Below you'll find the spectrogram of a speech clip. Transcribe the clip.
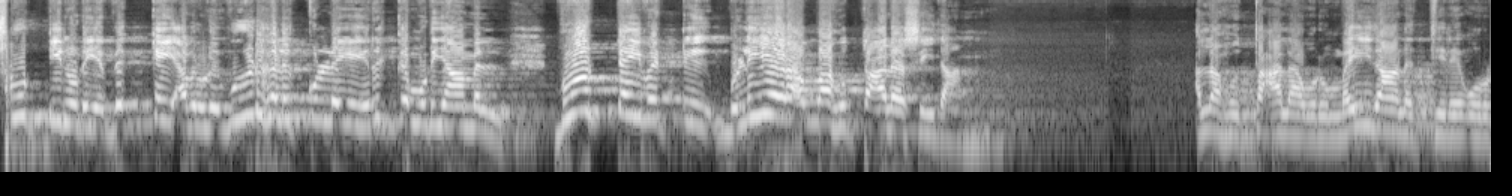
சூட்டினுடைய வெக்கை அவருடைய வீடுகளுக்குள்ளேயே இருக்க முடியாமல் வீட்டை விட்டு வெளியேற அல்லாஹு தாலா செய்தான். அல்லாஹு தாலா ஒரு மைதானத்திலே ஒரு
